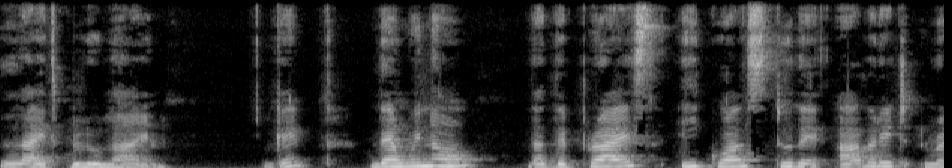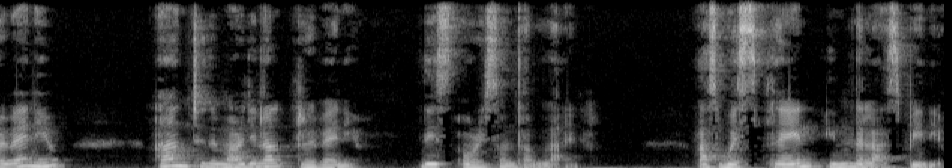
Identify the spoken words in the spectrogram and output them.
light blue line. Okay, then we know that the price equals to the average revenue and to the marginal revenue, this horizontal line as we explained in the last video.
